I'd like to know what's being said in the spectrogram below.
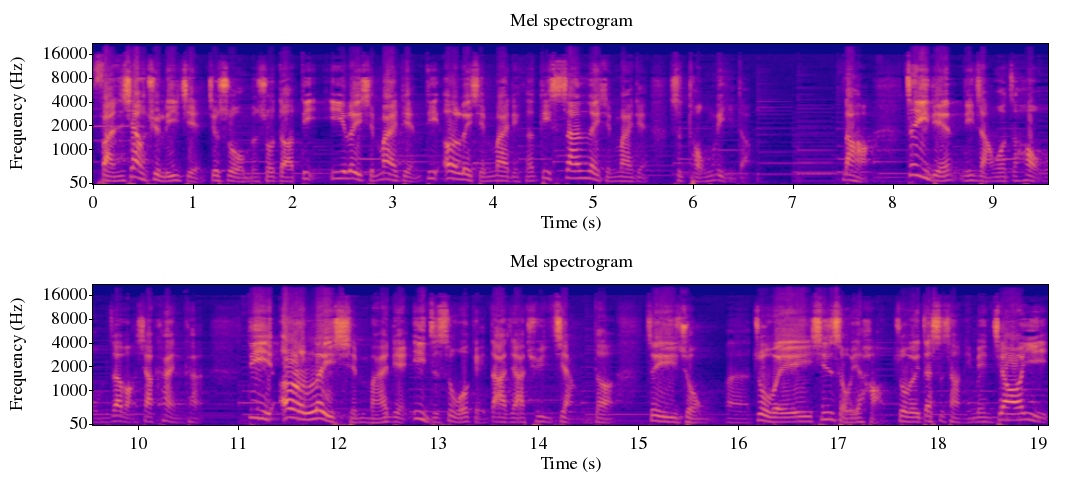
反向去理解，就是我们说的第一类型卖点、第二类型卖点和第三类型卖点是同理的。那好，这一点你掌握之后，我们再往下看一看。第二类型买点一直是我给大家去讲的这一种，呃，作为新手也好，作为在市场里面交易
